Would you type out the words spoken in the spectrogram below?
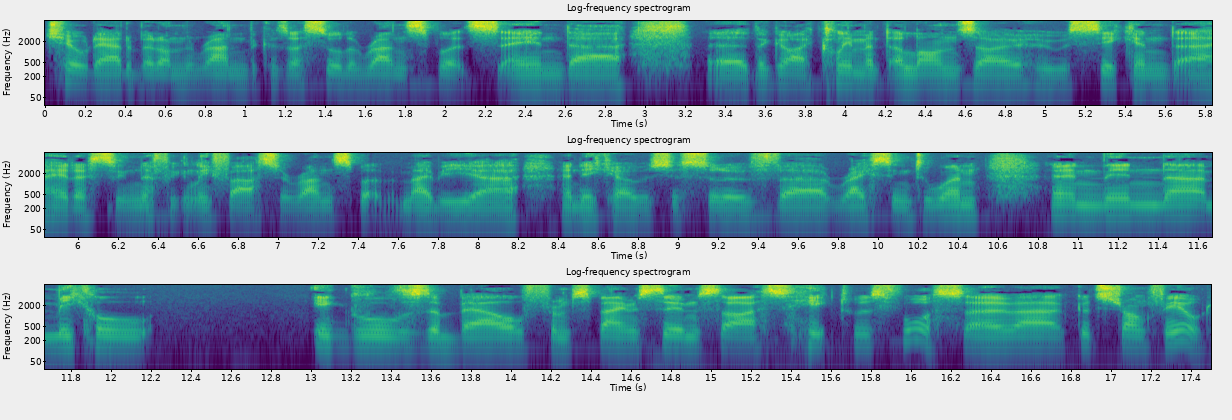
chilled out a bit on the run because I saw the run splits, and uh, uh, the guy Clemente Alonso, who was second, uh, had a significantly faster run split, but maybe uh, Eneko was just sort of uh, racing to win. And then uh, Mikkel Iglesabel from Spain third, and Hecht was fourth. So uh, good, strong field.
